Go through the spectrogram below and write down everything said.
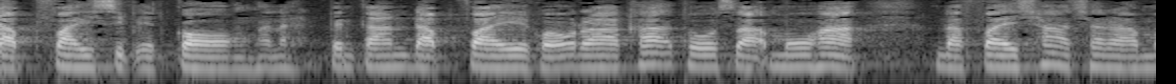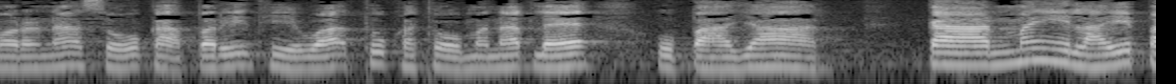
ดับไฟ 11 กองนะเป็นการดับไฟของราคะโทสะโมหะ ดับไฟชาติชรามรณะโสกปริเทวะ ทุกขโทมนัสและอุปาญาต การไม่ไหลไป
